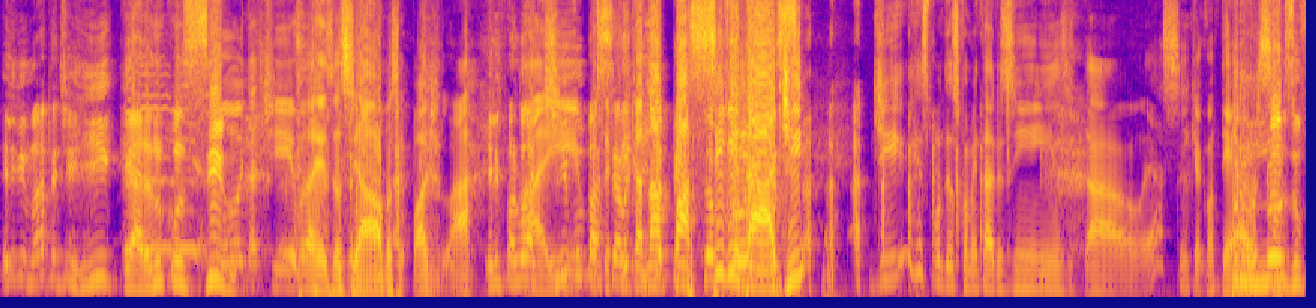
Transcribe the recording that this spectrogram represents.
Ele me mata de rir, cara, eu não consigo. Muito ativo na rede social, você pode ir lá. Ele falou Aí ativo, você Marcelo. fica na passividade de responder os comentáriozinhos e tal. É assim que acontece. Brunoso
